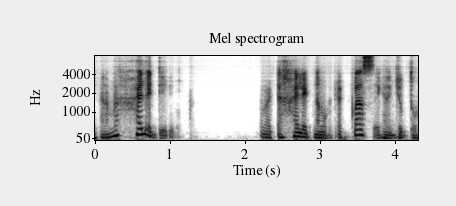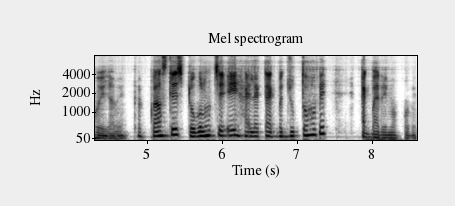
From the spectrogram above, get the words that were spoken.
এখানে আমরা হাইলাইট দিয়ে দিব। আমরা একটা হাইলাইট নামক একটা ক্লাস এখানে যুক্ত হয়ে যাবে। ক্লাস টেস্ট টোগল হচ্ছে, এই হাইলাইটটা একবার যুক্ত হবে। একবার রিমুভ হবে।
